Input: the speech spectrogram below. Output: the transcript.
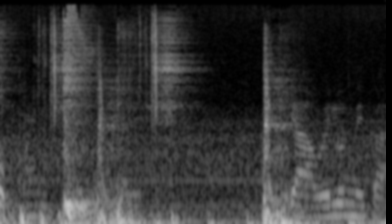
ตบไม่ยาวไว้รุ่นเมกา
